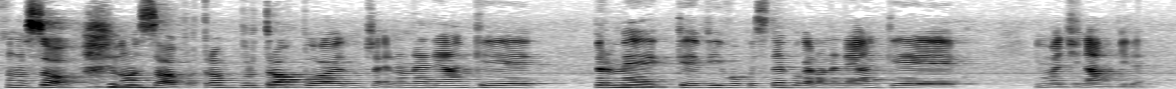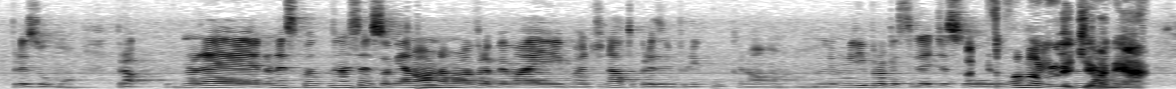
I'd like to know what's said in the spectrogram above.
Non lo so, non lo so, purtroppo, purtroppo cioè, non è neanche, per me che vivo quest'epoca non è neanche immaginabile, presumo. Però non è, non è scont- nel senso mia nonna non avrebbe mai immaginato per esempio l'ebook, no? un, un libro che si legge su... Mia nonna non leggeva neanche.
